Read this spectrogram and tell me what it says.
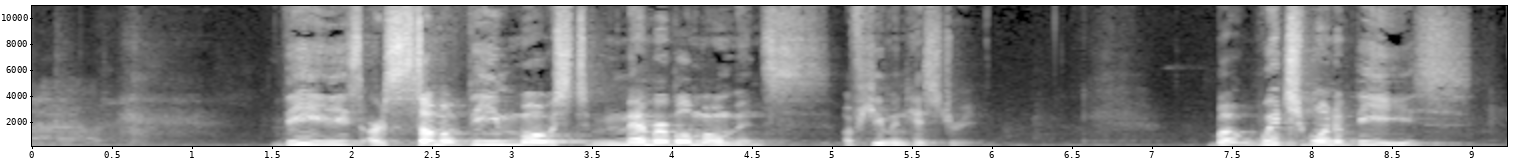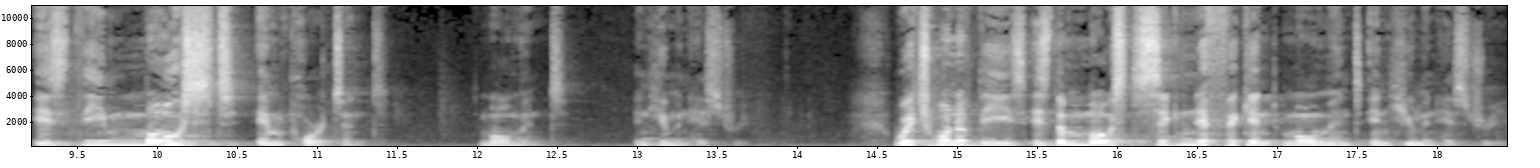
These are some of the most memorable moments of human history. But which one of these is the most important moment in human history? Which one of these is the most significant moment in human history?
